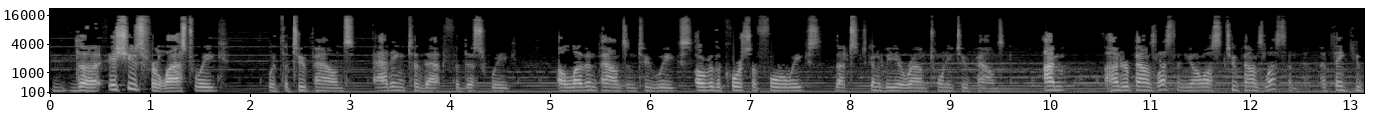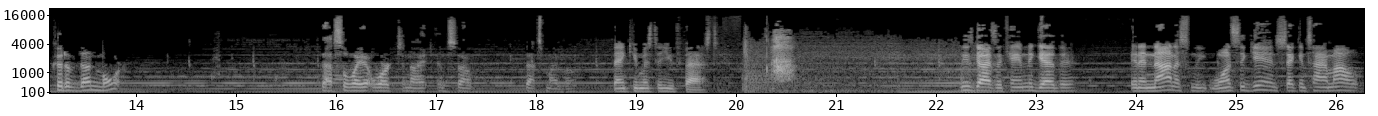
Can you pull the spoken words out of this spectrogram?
the issues for last week with the two pounds, adding to that for this week, 11 pounds in two weeks. Over the course of four weeks, that's going to be around 22 pounds. I'm 100 pounds less than you. I lost two pounds less than that. I think you could have done more. That's the way it worked tonight, and so that's my vote. Thank you, Mr. Youth Pastor. These guys that came together and anonymously, once again, second time out,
